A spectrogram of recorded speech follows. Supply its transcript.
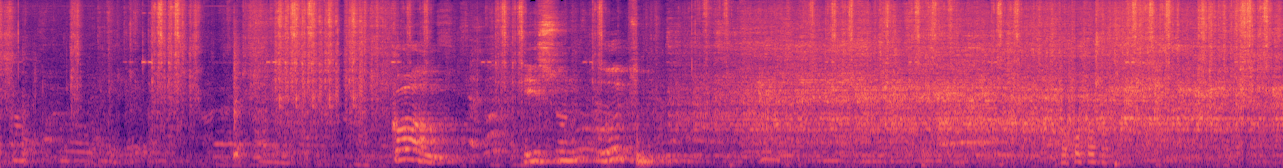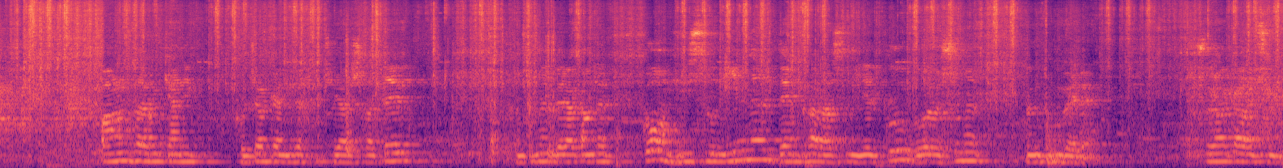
Ակա։ Կողմ 58 Պարոն Զարուկյանի քոճակը այնտեղ չի աշխատել, ընդունում են վերականներ կողմ 59 դեմ 42 որոշումը ընդունվել է։ Շնորհակալություն։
